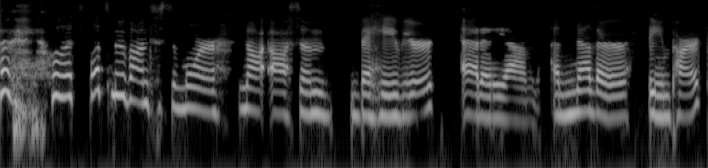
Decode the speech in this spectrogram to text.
Okay, well let's let's move on to some more not awesome behavior at a um another theme park.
